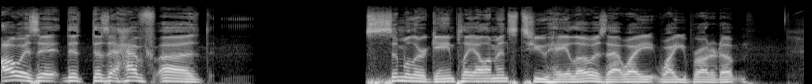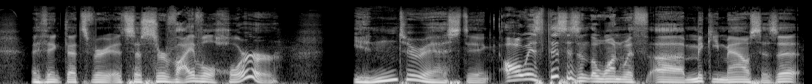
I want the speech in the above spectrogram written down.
Oh, is it? Does it have uh, similar gameplay elements to Halo? Is that why why you brought it up? I think that's very. It's a survival horror. Interesting. Oh, is this isn't the one with uh, Mickey Mouse? Is it?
